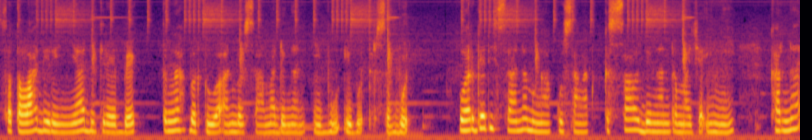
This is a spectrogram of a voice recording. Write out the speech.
setelah dirinya digrebek tengah berduaan bersama dengan ibu-ibu tersebut. Warga di sana mengaku sangat kesal dengan remaja ini karena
